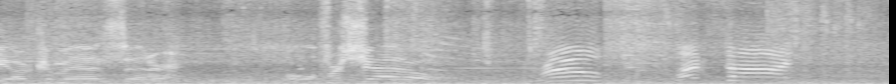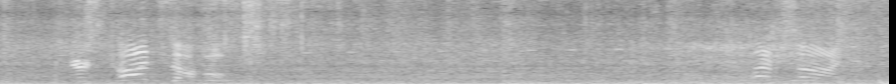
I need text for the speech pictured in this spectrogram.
be our command center. Hold for shadow. Roof! Left side! There's tons of them! Left side!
